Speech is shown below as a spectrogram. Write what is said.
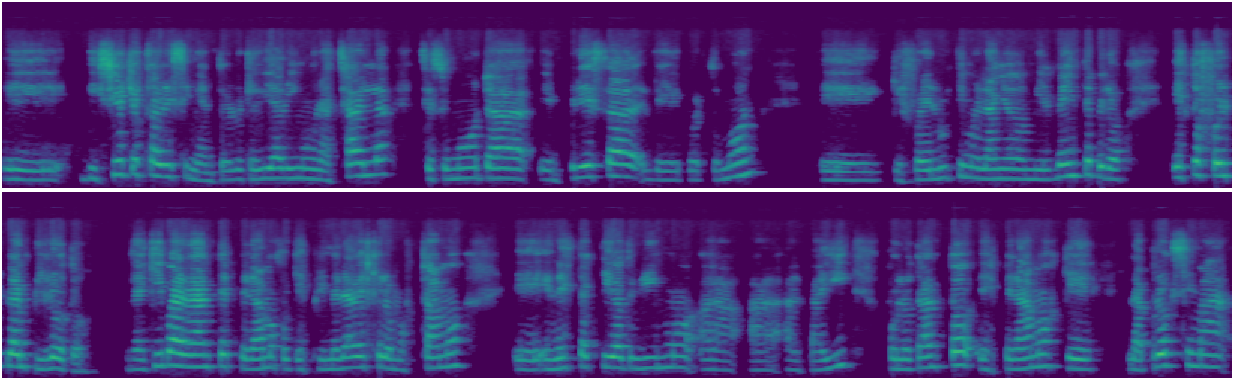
18 eh, establecimientos. El otro día dimos una charla, se sumó otra empresa de Puerto Montt, que fue el último el año 2020, pero esto fue el plan piloto de aquí para adelante esperamos, porque es primera vez que lo mostramos eh, en esta activa turismo al país, por lo tanto esperamos que la próxima,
